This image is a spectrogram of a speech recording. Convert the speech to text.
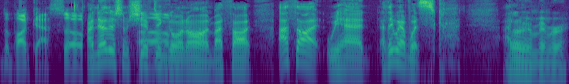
the podcast. So I know there's some shifting Um, going on, but I thought, I thought we had, I think we have what, Scott? I don't even remember.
